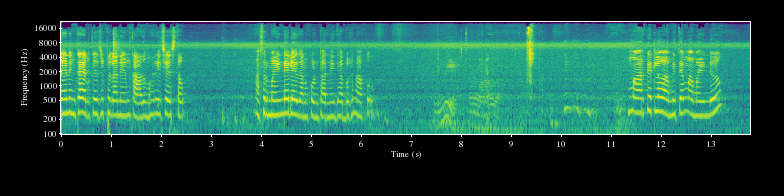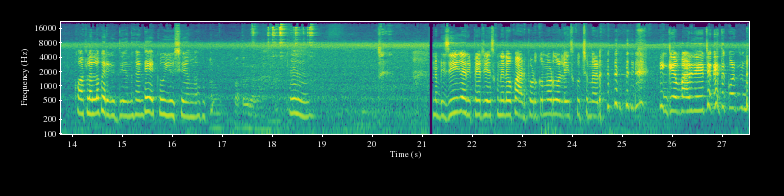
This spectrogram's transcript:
నేను ఇంకా ఎల్కేజీ పిల్లని ఏం కాదు మరీ చేస్తావు. అసలు మైండే లేదనుకుంటాను నీ దెబ్బకి నాకు ఉంది కానీ వాడవుగా. మార్కెట్లో అమ్మితే మా మైండ్ కోట్లల్లో పెరిగిద్ది. ఎందుకంటే ఎక్కువ యూజ్ చేయం కాబట్టి. బిజీగా రిపేర్ చేసుకునే లోపు ఆడు పడుకున్నోడు కూడా లేచి కూర్చున్నాడు. ఇంకేం పాడు చేయొచ్చని ఎత్తుకుంటున్నాడు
